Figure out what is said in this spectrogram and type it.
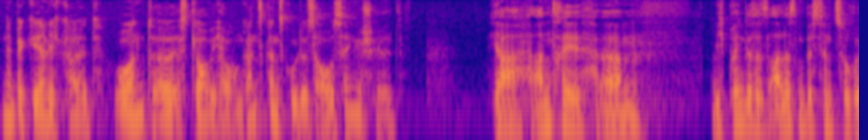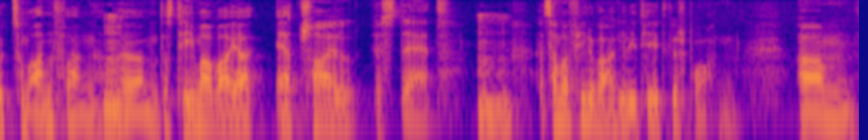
eine Begehrlichkeit und äh, ist, glaube ich, auch ein ganz, ganz gutes Aushängeschild. Ja, André, ähm, mich bringt das jetzt alles ein bisschen zurück zum Anfang. Mhm. Ähm, das Thema war ja Agile is dead. Mhm. Jetzt haben wir viel über Agilität gesprochen. Ähm,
